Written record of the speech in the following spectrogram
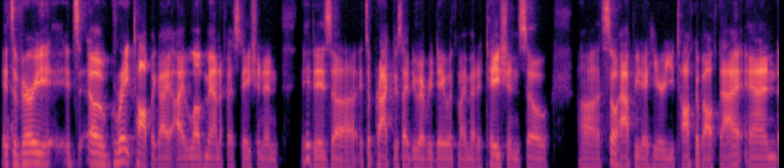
it's a very it's a great topic. I, I love manifestation and it is uh it's a practice i do every day with my meditation. So uh so happy to hear you talk about that. And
